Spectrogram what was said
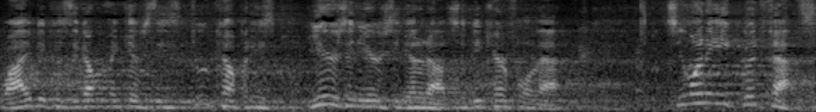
Why? Because the government gives these food companies years and years to get it out, so be careful of that. So you want to eat good fats,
